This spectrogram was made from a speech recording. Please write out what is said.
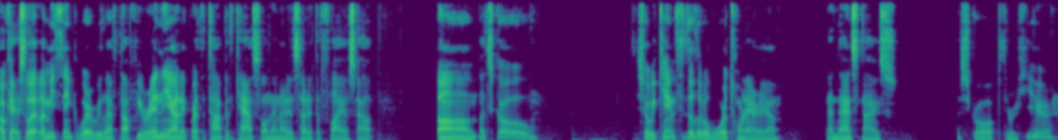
Okay, so let, let me think where we left off. We were in the attic, we're at the top of the castle, and then I decided to fly us out. Um, let's go So we came through the little war torn area, and that's nice. Let's go up through here.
